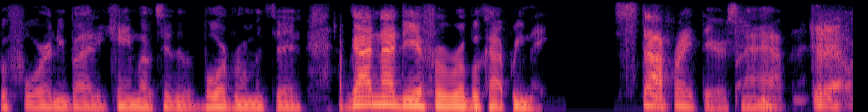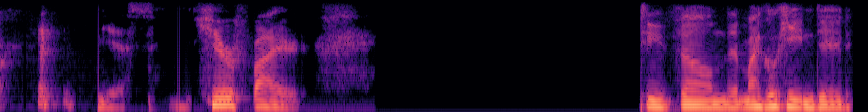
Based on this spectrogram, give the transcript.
before anybody came up to the boardroom and said, "I've got an idea for a RoboCop remake." Stop right there. It's not happening. Get out. yes, you're fired. The film that Michael Keaton did,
